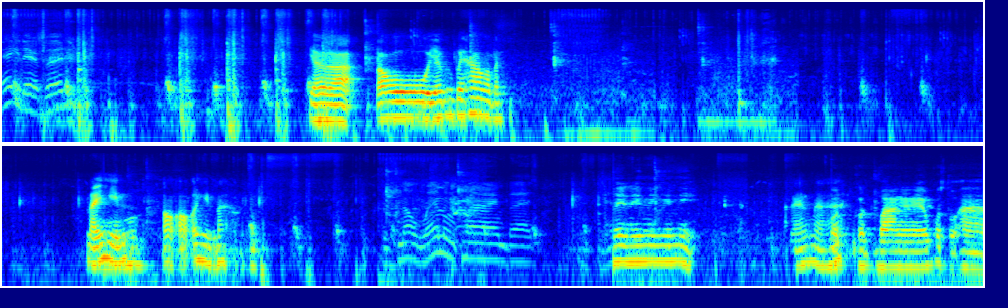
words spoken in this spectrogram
Hey there, buddy. อย่าเราอย่าเพิ่งไปห้าวกับมัน ไหนหิน เอาเอาเอาหินมา It's no lemon time, but นี่นี่นี่นี่นี่อะไรนักหนากด กดวางยังไงวะกดตัว R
